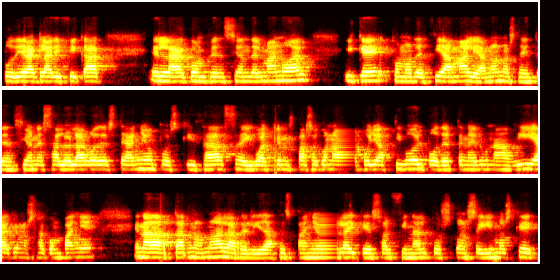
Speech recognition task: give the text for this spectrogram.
pudiera clarificar en la comprensión del manual y que, como os decía Amalia, ¿no? nuestra intención es a lo largo de este año, pues quizás, eh, igual que nos pasó con apoyo activo, el poder tener una guía que nos acompañe en adaptarnos ¿no? a la realidad española y que eso al final pues conseguimos que,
